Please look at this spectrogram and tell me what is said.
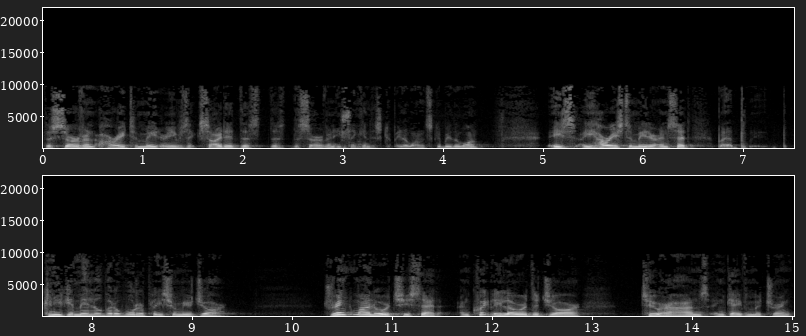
The servant hurried to meet her. He was excited, the, the servant. He's thinking, this could be the one, this could be the one. He's, he hurries to meet her and said, can you give me a little bit of water, please, from your jar? Drink, my lord, she said, and quickly lowered the jar to her hands and gave him a drink.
